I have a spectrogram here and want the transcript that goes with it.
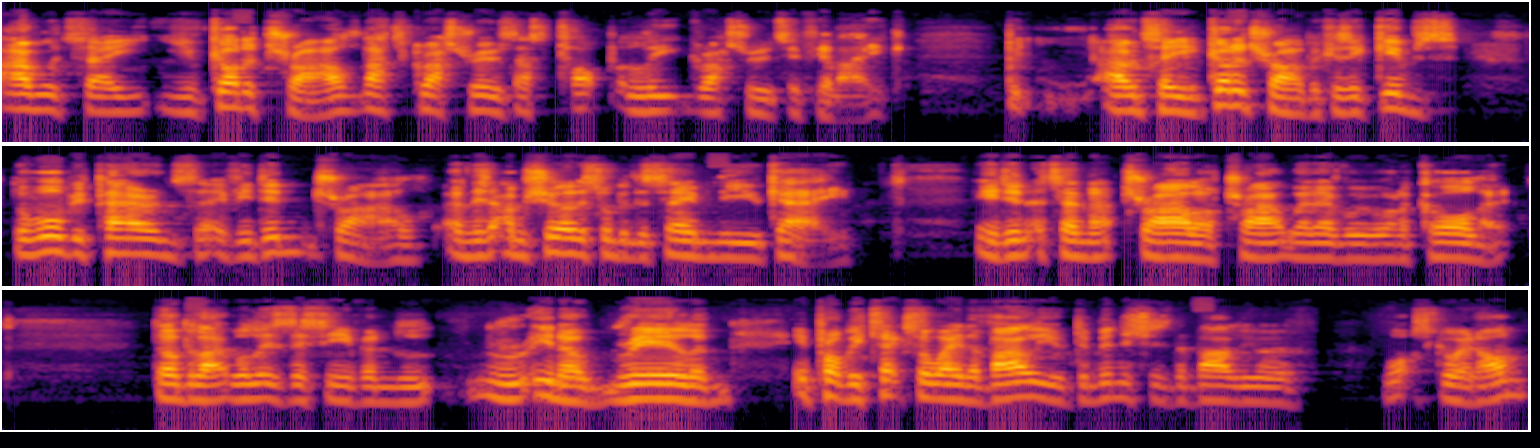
I would say you've got a trial. That's grassroots. That's top elite grassroots, if you like. But I would say you've got a trial because it gives there will be parents that if he didn't trial, and this, I'm sure this will be the same in the UK, he didn't attend that trial or trial, whatever we want to call it, they'll be like, well, is this even, you know, real? And it probably takes away the value, diminishes the value of what's going on.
